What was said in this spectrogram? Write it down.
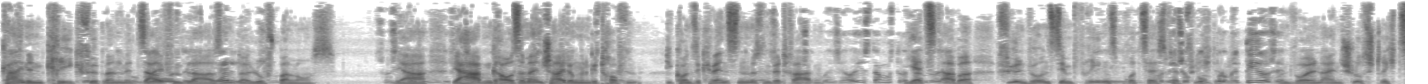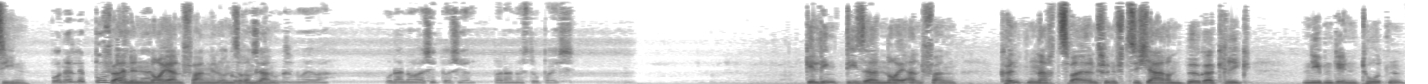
Keinen Krieg führt man mit Seifenblasen oder Luftballons. Ja, wir haben grausame Entscheidungen getroffen. Die Konsequenzen müssen wir tragen. Jetzt aber fühlen wir uns dem Friedensprozess verpflichtet und wollen einen Schlussstrich ziehen für einen Neuanfang in unserem Land. Gelingt dieser Neuanfang, könnten nach 52 Jahren Bürgerkrieg neben den Toten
